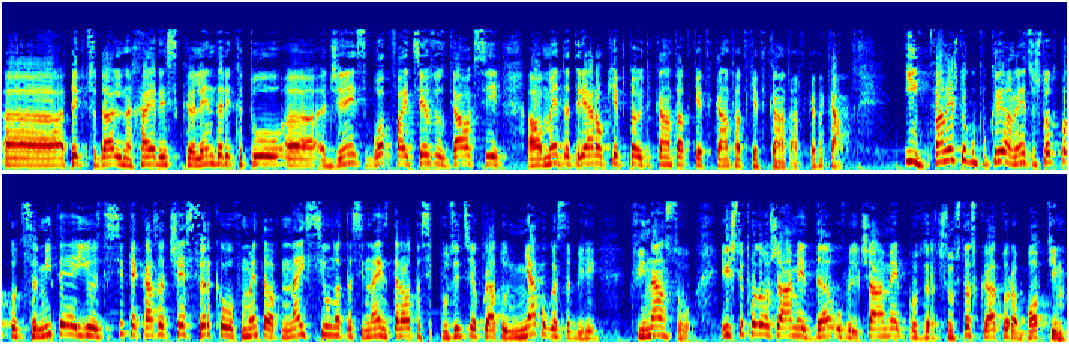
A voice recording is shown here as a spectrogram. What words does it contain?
а, тъй като са дали на high risk календари, като а, Genesis, BlockFi, Celsius, Galaxy, Alameda, Triaro Capital и така нататък, и така нататък, и така нататък. Така. И това нещо го покриваме, защото пък от самите USDC те казват, че е в момента в най-силната си, най-здравата си позиция, която някога са били финансово. И ще продължаваме да увеличаваме прозрачността, с която работим.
